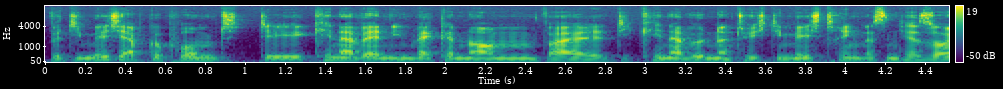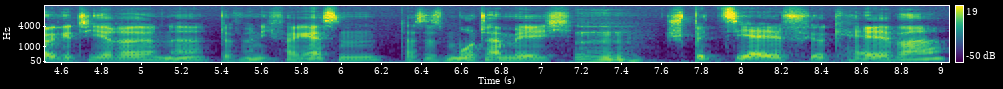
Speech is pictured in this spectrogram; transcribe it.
wird die Milch abgepumpt, die Kinder werden ihnen weggenommen, weil die Kinder würden natürlich die Milch trinken. Das sind ja Säugetiere, ne? dürfen wir nicht vergessen. Das ist Muttermilch, Mhm. speziell für Kälber.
